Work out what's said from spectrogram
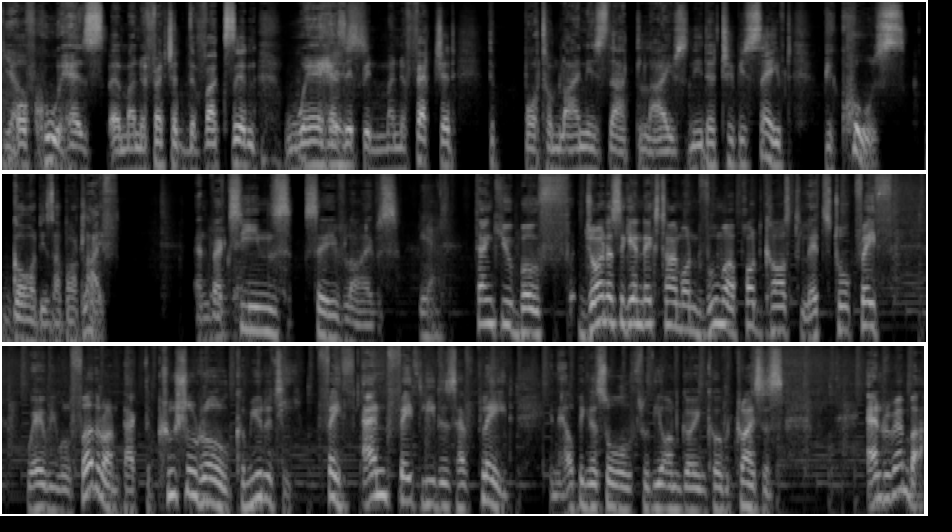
Yeah. of who has uh, manufactured the vaccine, where has Yes. it been manufactured. The bottom line is that lives needed to be saved because God is about life. And vaccines save lives. Yeah. Thank you both. Join us again next time on Vuma podcast Let's Talk Faith, where we will further unpack the crucial role community, faith, and faith leaders have played in helping us all through the ongoing COVID crisis. And remember,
